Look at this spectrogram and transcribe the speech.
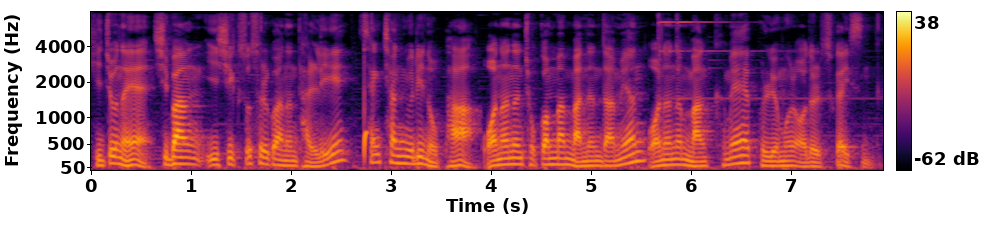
기존의 지방 이식 수술과는 달리 생착률이 높아 원하는 조건만 맞는다면 원하는 만큼의 볼륨을 얻을 수가 있습니다.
